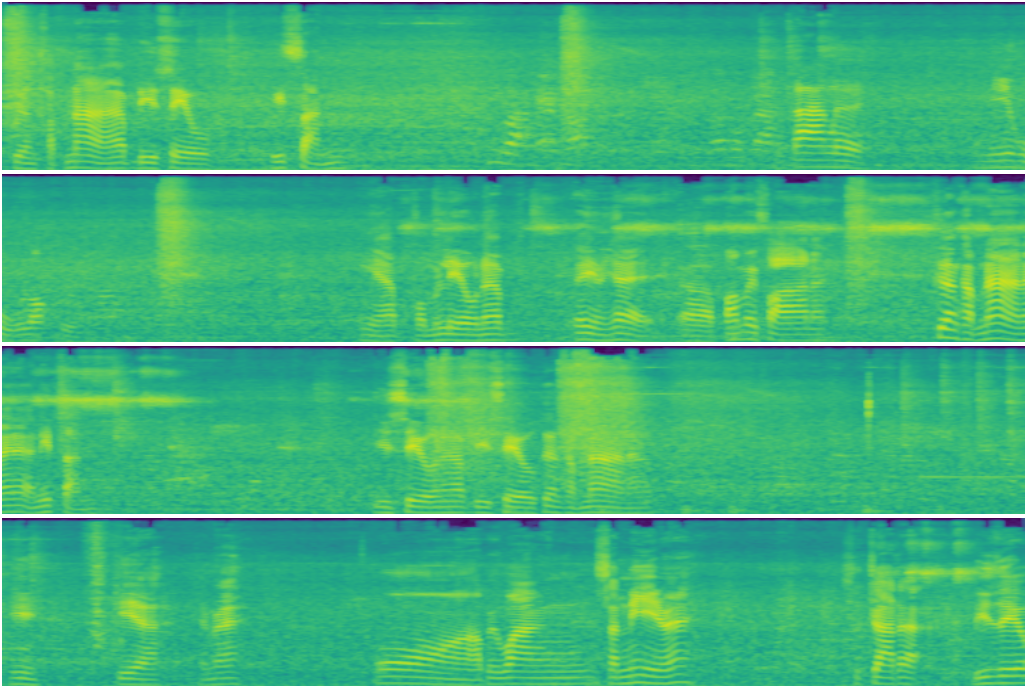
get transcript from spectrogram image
เครื่องขับหน้าครับ ดีเซลวิสันต่างตรงกลางเลยอันนี้หูล็อกอยู่ นี่ครับของมันเร็วนะครับ เอ้ยไม่ใช่ปั๊มไฟฟ้านะ เครื่องขับหน้านะเนี่ยนิสสันดีเซลนะครับดีเซลเครื่องขับหน้านะครับ นี่เกียร์เห็นไหมโอ้ไปวางซันนี่ไหมสุดจัดอะดีเซล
